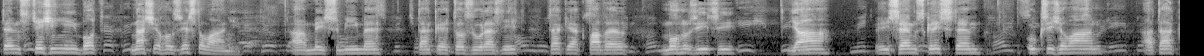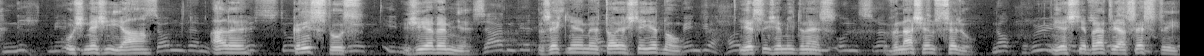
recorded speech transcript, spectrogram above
ten stěžení bod našeho zvěstování. A my smíme také to zúraznit, tak jak Pavel mohl říci, já jsem s Kristem ukřižován a tak už nežijí já, ale Kristus žije ve mně. Řekněme to ještě jednou. Jestliže my dnes v našem středu ještě bratry a sestry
